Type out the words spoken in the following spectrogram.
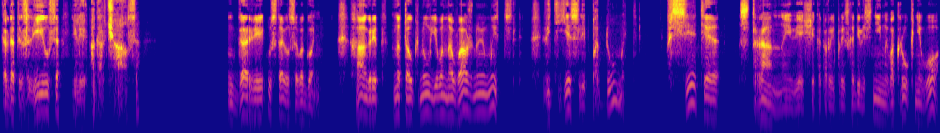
когда ты злился или огорчался?» Гарри уставился в огонь. Хагрид натолкнул его на важную мысль. Ведь если подумать, все те странные вещи, которые происходили с ним и вокруг него,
